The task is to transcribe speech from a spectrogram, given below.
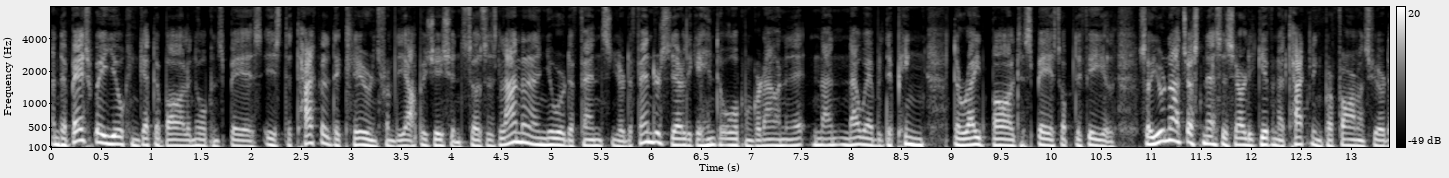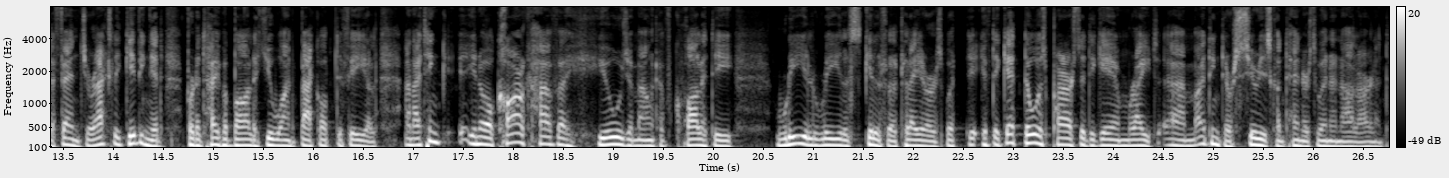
And the best way you can get the ball in open space is to tackle the clearance from the opposition. So it's landing on your defence, and your defenders there get into open ground and now able to ping the right ball to space up the field. So you're not just necessarily giving a tackling performance for your defence, you're actually giving it for the type of ball that you want back up the field. And I think, you know, Cork have a huge amount of quality real, real skillful players. But if they get those parts of the game right, um, I think they're serious contenders to win in All Ireland.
